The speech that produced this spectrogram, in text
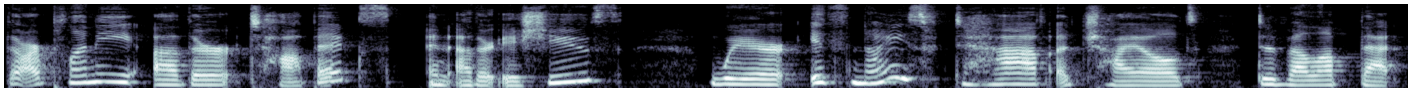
there are plenty other topics and other issues where it's nice to have a child develop that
